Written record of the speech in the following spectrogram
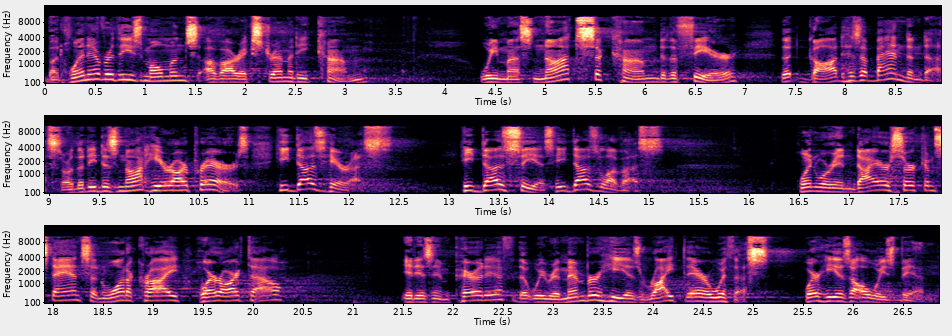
But whenever these moments of our extremity come, we must not succumb to the fear that God has abandoned us or that He does not hear our prayers. He does hear us. He does see us. He does love us. When we're in dire circumstance and want to cry, Where art thou? It is imperative that we remember He is right there with us, where He has always been.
